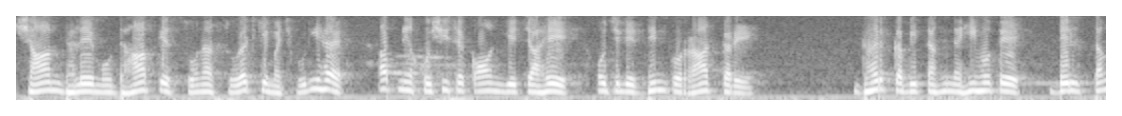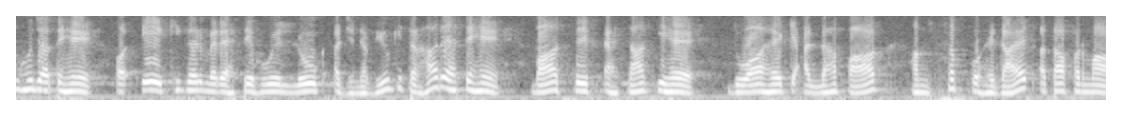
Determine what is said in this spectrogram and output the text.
शाम ढले मुँह ढांप के सोना सूरज की मजबूरी है, अपनी खुशी से कौन ये चाहे, उजले दिन को रात करे। घर कभी तंग नहीं होते दिल तंग हो जाते हैं और एक ही घर में रहते हुए लोग अजनबियों की तरह रहते हैं। बात सिर्फ़ एहसास की है। दुआ है कि अल्लाह पाक हम सबको हिदायत अता फरमा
